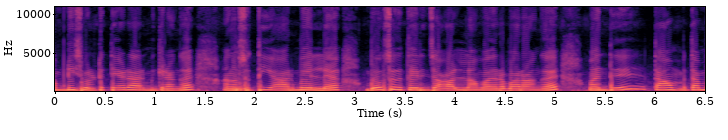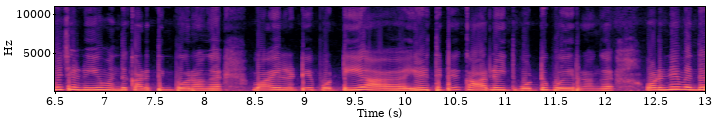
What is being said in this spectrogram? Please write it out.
அப்படின்னு சொல்லிட்டு தேட ஆரம்பிக்கிறாங்க. அங்கே சுற்றி யாருமே இல்லை. போஸுக்கு தெரிஞ்ச ஆள்லாம் வர வராங்க. வந்து தாம் தமிழ்ச்செல்வியும் வந்து கடத்தின்னு போகிறாங்க வாயிலட்டே போட்டி இழுத்துட்டு காரில் இழுத்து போட்டு போயிடுறாங்க. உடனே வந்து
